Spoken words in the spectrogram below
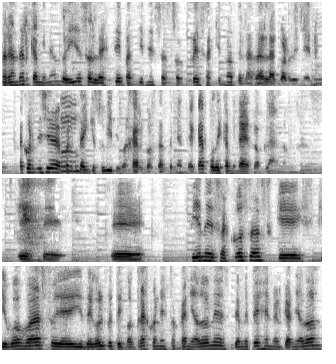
para andar caminando y eso, la estepa tiene esas sorpresas que no te las da la cordillera. La cordillera aparte mm. hay que subir y bajar constantemente. Acá podés caminar en lo plano. Este, eh, tiene esas cosas que, vos vas eh, y de golpe te encontrás con estos cañadones, te metes en el cañadón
